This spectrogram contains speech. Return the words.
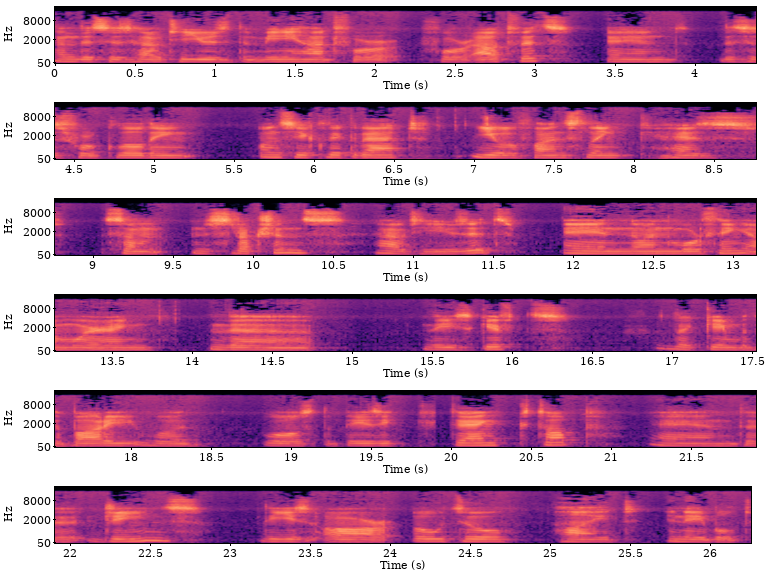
And this is how to use the mini HUD for for outfits. And this is for clothing. Once you click that you will find Slink has some instructions how to use it. And one more thing I'm wearing the these gifts that came with the body was was the basic tank top and the jeans these are auto hide enabled.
